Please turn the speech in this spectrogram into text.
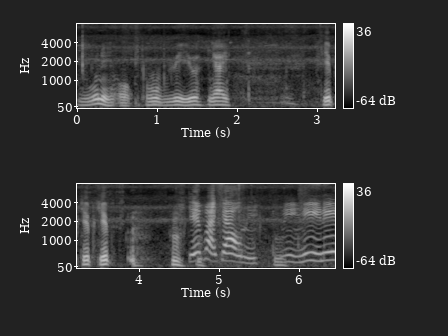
โอ้นี่ออกผูวีอยู่ใหญ่เจ็บเจ็บเจ็บเจ๊ป่าเจ้านี่นี่นี่นี่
